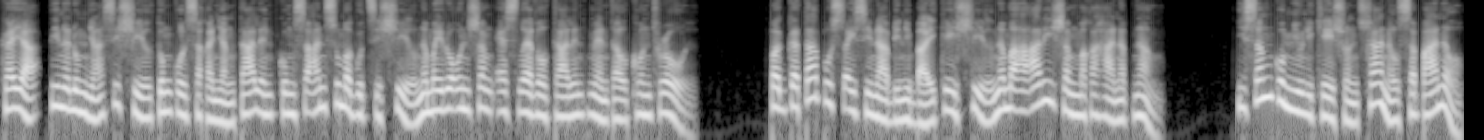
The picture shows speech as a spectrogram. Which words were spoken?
Kaya, tinanong niya si Shield tungkol sa kanyang talent kung saan sumagot si Shield na mayroon siyang S-level talent mental control. Pagkatapos ay sinabi ni Bai kay Shield na maaari siyang makahanap ng isang communication channel sa panel.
